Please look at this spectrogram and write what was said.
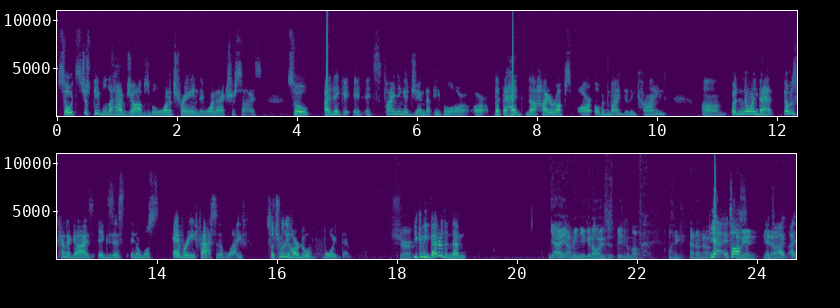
So it's just people that have jobs but want to train, they want to exercise. So I think it, it, it's finding a gym that people are, are that the head, the higher ups are open minded and kind um, but knowing that those kind of guys exist in almost every facet of life, so it's really hard to avoid them. Sure. You can be better than them. Yeah, I mean, you could always just beat them up. like, I don't know. Yeah, it's awesome. I mean, you It's- know, I, I,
